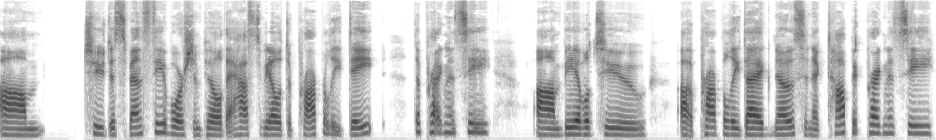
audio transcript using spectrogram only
um, to dispense the abortion pill that has to be able to properly date the pregnancy, um, be able to uh, properly diagnose an ectopic pregnancy,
